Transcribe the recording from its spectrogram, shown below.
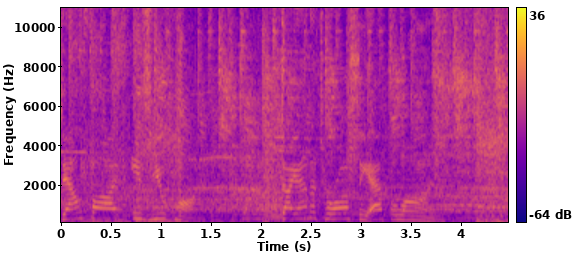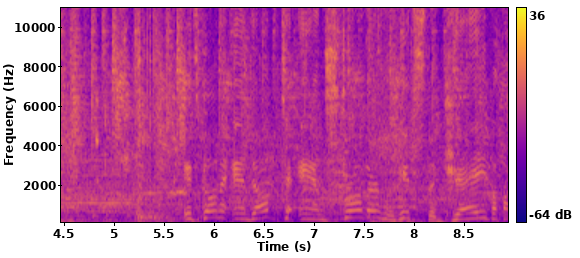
down five is UConn. Diana Taurasi at the line. It's going to end up to Ann Strother, who hits the J, but the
